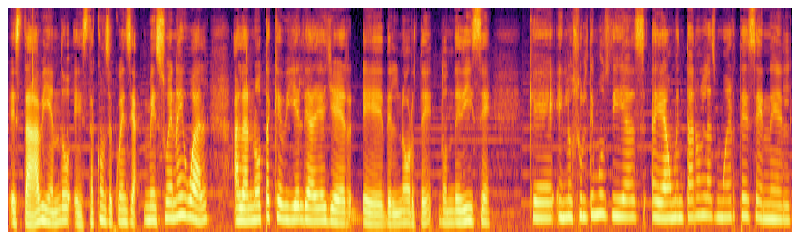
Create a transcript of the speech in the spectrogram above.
está habiendo esta consecuencia. Me suena igual a la nota que vi el día de ayer eh, del norte, donde dice que en los últimos días eh, aumentaron las muertes en el,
